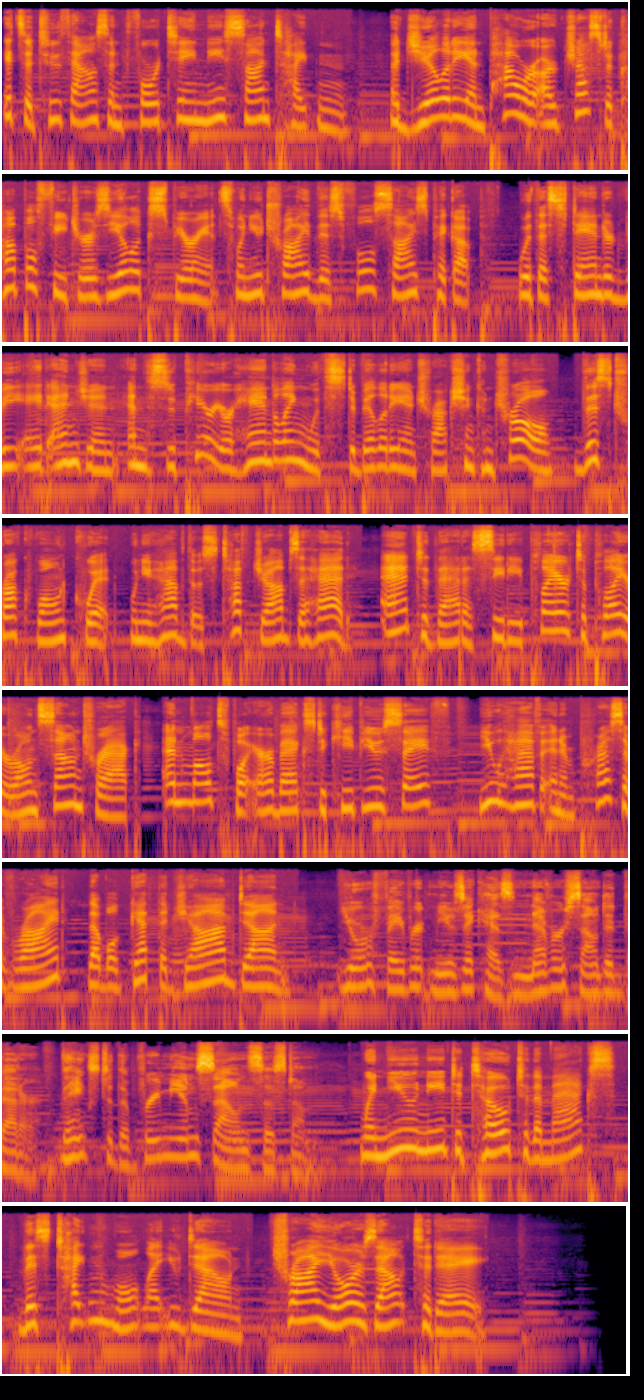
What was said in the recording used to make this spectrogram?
It's a 2014 Nissan Titan. Agility and power are just a couple features you'll experience when you try this full-size pickup. With a standard V8 engine and the superior handling with stability and traction control, this truck won't quit when you have those tough jobs ahead. Add to that a CD player to play your own soundtrack and multiple airbags to keep you safe. You have an impressive ride that will get the job done. Your favorite music has never sounded better thanks to the premium sound system. When you need to tow to the max, this Titan won't let you down. Try yours out today.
